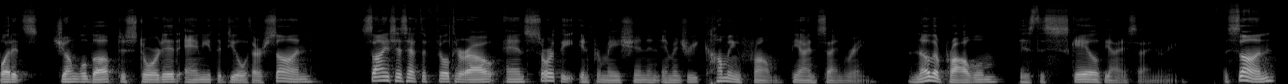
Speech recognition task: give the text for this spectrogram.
but it's jungled up, distorted, and you have to deal with our sun. Scientists have to filter out and sort the information and imagery coming from the Einstein ring. Another problem is the scale of the Einstein ring. The sun,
